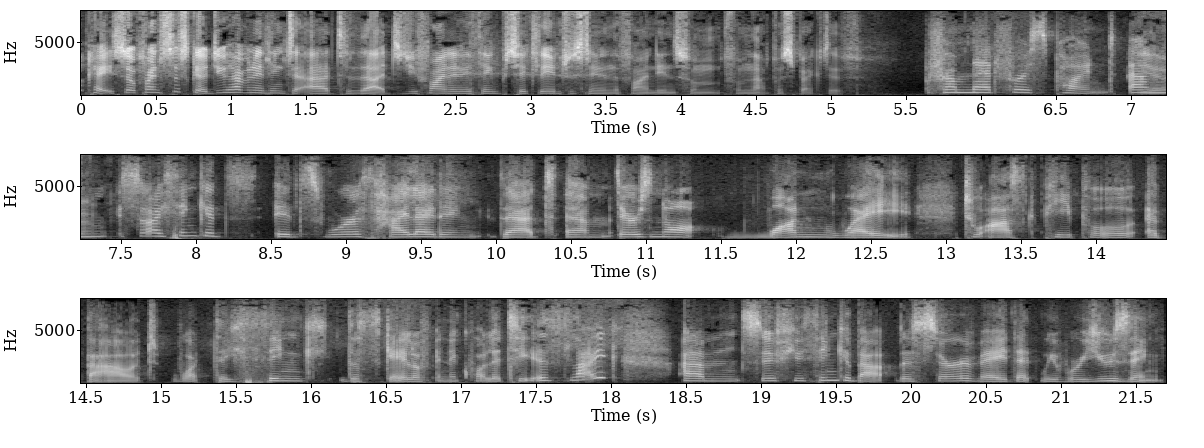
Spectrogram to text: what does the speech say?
Okay, so Franziska, do you have anything to add to that? Did you find anything particularly interesting in the findings from, from that perspective? From that first point um, yeah. so i think it's it's worth highlighting that um, there's not one way to ask people about what they think the scale of inequality is like. Um, so if you think about the survey that we were using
